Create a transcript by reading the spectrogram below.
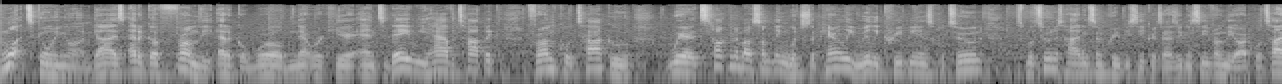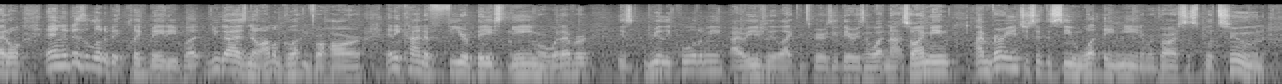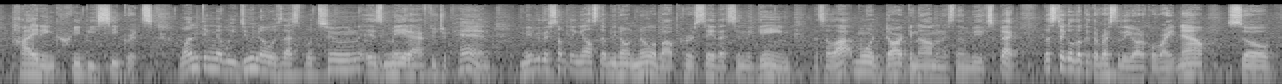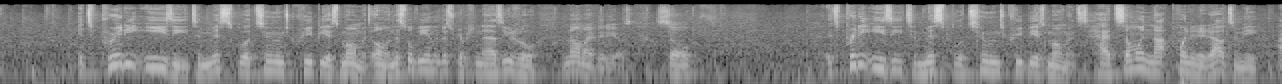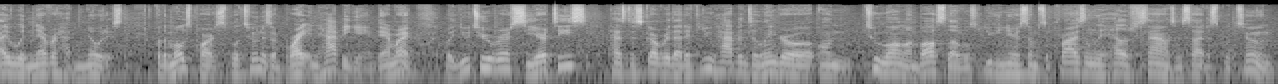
What's going on guys? Etika from the Etika World Network here and today we have a topic from Kotaku where it's talking about something which is apparently really creepy in Splatoon. Splatoon is hiding some creepy secrets as you can see from the article title and it is a little bit clickbaity but you guys know I'm a glutton for horror. Any kind of fear-based game or whatever is really cool to me. I usually like conspiracy theories and whatnot so I mean I'm very interested to see what they mean in regards to Splatoon hiding creepy secrets. One thing that we do know is that Splatoon is made after Japan. Maybe there's something else that we don't know about per se that's in the game that's a lot more dark and ominous than we expect. Let's take a look at the rest of the article right now. So it's pretty easy to miss Splatoon's creepiest moments. Oh, and this will be in the description as usual in all my videos. So it's pretty easy to miss Splatoon's creepiest moments. Had someone not pointed it out to me, I would never have noticed. For the most part, Splatoon is a bright and happy game, damn right. But YouTuber Ciertis has discovered that if you happen to linger on too long on boss levels, you can hear some surprisingly hellish sounds inside of Splatoon.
